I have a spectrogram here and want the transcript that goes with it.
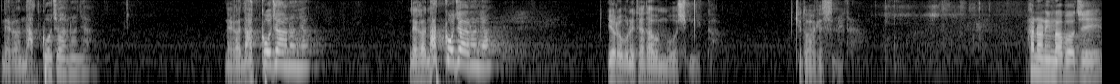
내가 낫고자 하느냐? 내가 낫고자 하느냐? 내가 낫고자 하느냐? 여러분의 대답은 무엇입니까? 기도하겠습니다. 하나님 아버지,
